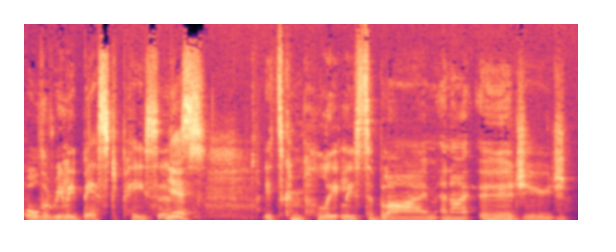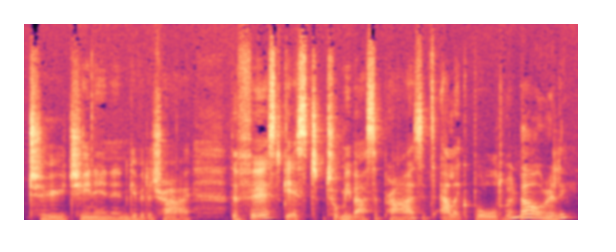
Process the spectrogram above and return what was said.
all the really best pieces. Yes. It's completely sublime, and I urge you to tune in and give it a try. The first guest took me by surprise. It's Alec Baldwin Oh, really?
